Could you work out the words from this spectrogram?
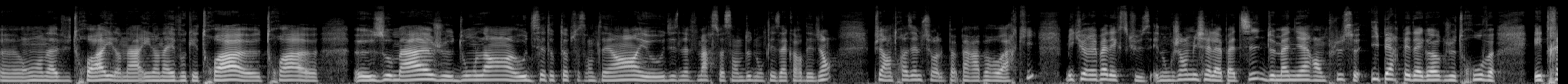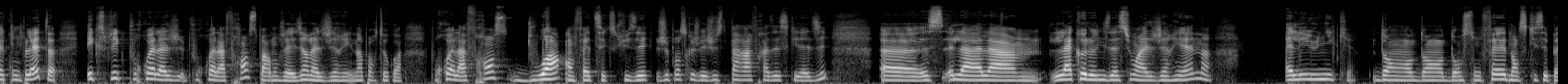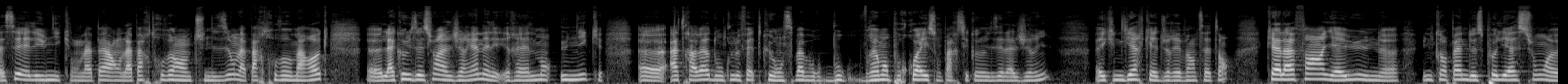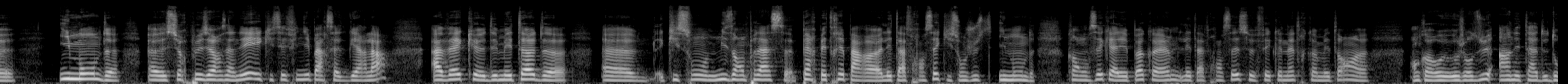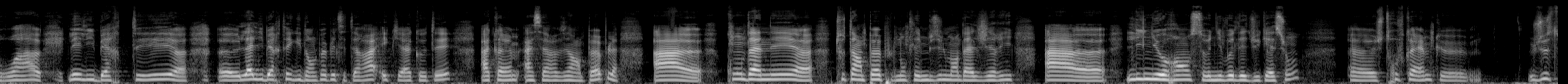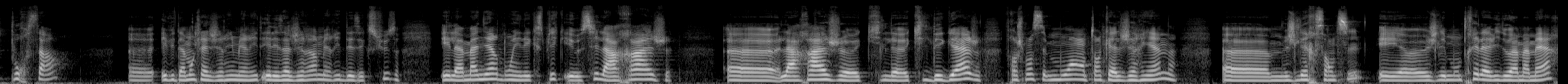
euh, on en a vu trois, il en a, il en a évoqué trois, euh, trois euh, hommages, dont l'un au 17 octobre 61 et au 19 mars 62, donc les accords d'Évian, puis un troisième par rapport au Harki, mais qui aurait pas d'excuses. Et donc Jean-Michel Apathy, de manière en plus hyper pédagogue, je trouve, et très complète, explique pourquoi la, pourquoi la France, pardon, j'allais dire l'Algérie, n'importe quoi, pourquoi la France doit en fait s'excuser. Je pense que je vais juste paraphraser ce qu'il a dit. la colonisation algérienne elle est unique dans, dans, dans, son fait, dans ce qui s'est passé, elle est unique. On l'a pas, on l'a pas retrouvée en Tunisie, on l'a pas retrouvée au Maroc. Euh, la colonisation algérienne, elle est réellement unique euh, à travers donc le fait qu'on ne sait pas vraiment pourquoi ils sont partis coloniser l'Algérie, avec une guerre qui a duré 27 ans, qu'à la fin il y a eu une, une campagne de spoliation euh, immonde sur plusieurs années et qui s'est finie par cette guerre-là avec des méthodes euh, qui sont mises en place, perpétrées par euh, l'État français, qui sont juste immondes. Quand on sait qu'à l'époque, quand même, l'État français se fait connaître comme étant, euh, encore aujourd'hui, un État de droit, les libertés, la liberté guidant le peuple, etc. Et qui, à côté, a quand même asservi un peuple, a condamné tout un peuple, donc les musulmans d'Algérie, à l'ignorance au niveau de l'éducation. je trouve quand même que, juste pour ça, euh, évidemment que l'Algérie mérite et les Algériens méritent des excuses. Et la manière dont il explique et aussi la rage euh, la rage qu'il qu'il dégage, franchement, c'est moi en tant qu'Algérienne, euh, je l'ai ressenti et euh, je l'ai montré la vidéo à ma mère.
